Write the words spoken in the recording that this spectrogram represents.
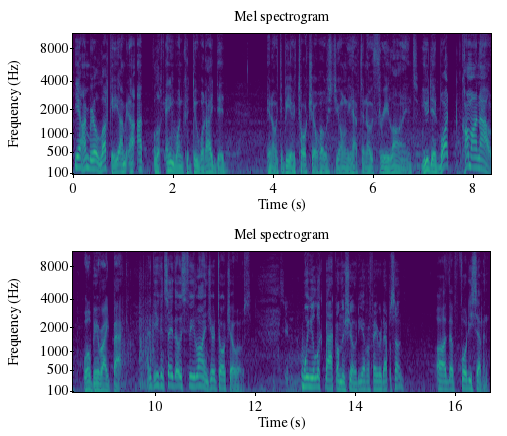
yeah, I'm real lucky. I mean, I, I, look, anyone could do what I did you know, to be a talk show host, you only have to know three lines. You did what? Come on out. We'll be right back. And if you can say those three lines, you're a talk show host. When you look back on the show, do you have a favorite episode? Uh, the 47th.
